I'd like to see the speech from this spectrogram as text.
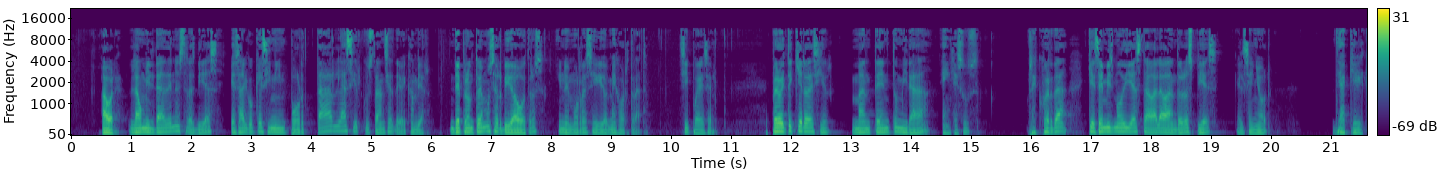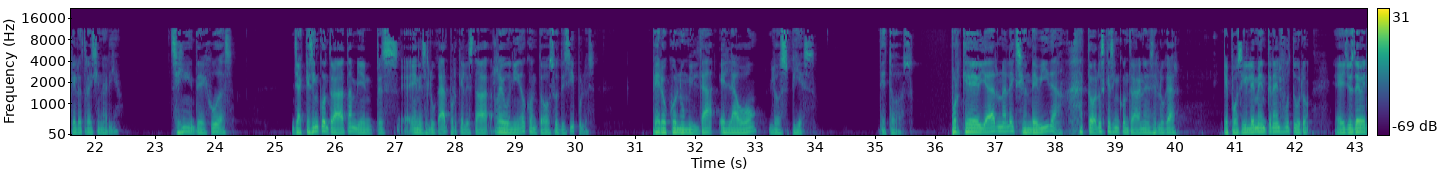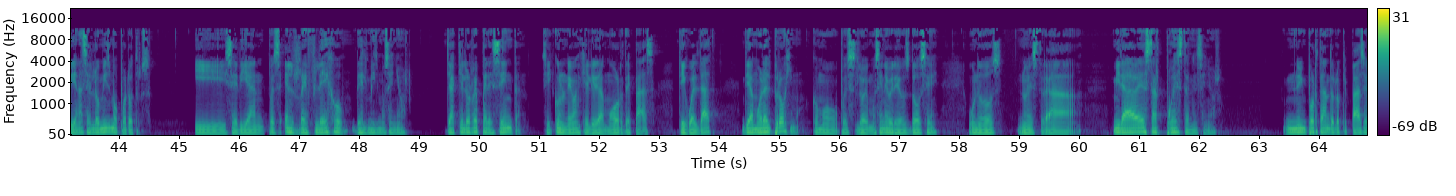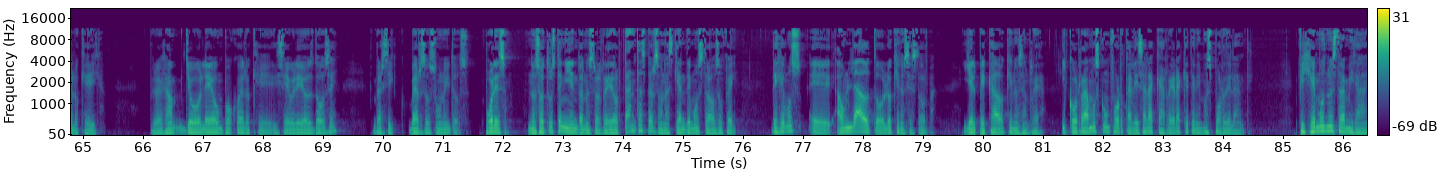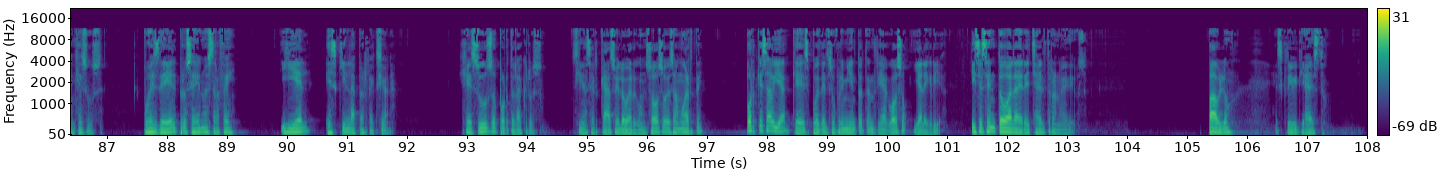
Ahora, la humildad de nuestras vidas es algo que sin importar las circunstancias debe cambiar. De pronto hemos servido a otros y no hemos recibido el mejor trato. Sí puede ser. Pero hoy te quiero decir, mantén tu mirada en Jesús. Recuerda que ese mismo día estaba lavando los pies el Señor de aquel que lo traicionaría. Sí, de Judas. Ya que se encontraba también pues, en ese lugar porque él estaba reunido con todos sus discípulos. Pero con humildad él lavó los pies de todos porque debía dar una lección de vida a todos los que se encontraban en ese lugar, que posiblemente en el futuro ellos deberían hacer lo mismo por otros y serían pues el reflejo del mismo Señor, ya que lo representan, ¿sí? con un evangelio de amor, de paz, de igualdad, de amor al prójimo, como pues lo vemos en Hebreos 12, 1, 2, nuestra mirada debe estar puesta en el Señor, no importando lo que pase o lo que diga. Pero yo leo un poco de lo que dice Hebreos 12, versos 1 y 2. Por eso, nosotros teniendo a nuestro alrededor tantas personas que han demostrado su fe, dejemos eh, a un lado todo lo que nos estorba y el pecado que nos enreda, y corramos con fortaleza la carrera que tenemos por delante. Fijemos nuestra mirada en Jesús, pues de Él procede nuestra fe, y Él es quien la perfecciona. Jesús soportó la cruz sin hacer caso de lo vergonzoso de esa muerte, porque sabía que después del sufrimiento tendría gozo y alegría, y se sentó a la derecha del trono de Dios. Pablo escribiría esto,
